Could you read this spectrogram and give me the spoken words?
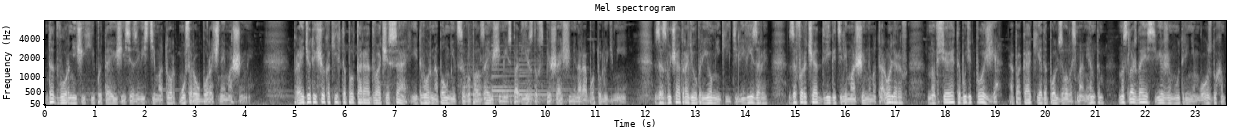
да дворничихи, пытающейся завести мотор мусороуборочной машины. Пройдет еще каких-то полтора-два часа, и двор наполнится выползающими из подъездов спешащими на работу людьми. Зазвучат радиоприемники и телевизоры, зафырчат двигатели машин и мотороллеров, но все это будет позже, а пока Кеда пользовалась моментом, наслаждаясь свежим утренним воздухом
